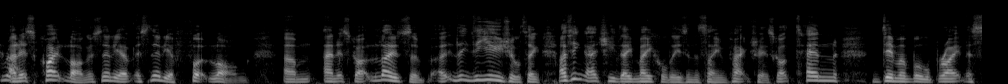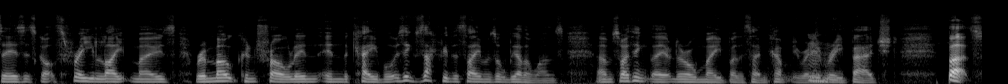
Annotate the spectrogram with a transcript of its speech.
Right. and it's quite long. It's nearly a, it's nearly a foot long, um, and it's got loads of uh, the, the usual thing. I think actually they make all these in the same factory. It's got ten dimmable brightnesses. It's got three light modes, remote control in, in the cable. is exactly the same as all the other ones. Um, so I think they they're all made by the same company, really, and rebadged. But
